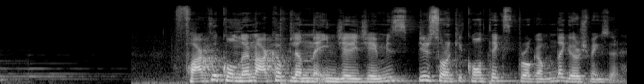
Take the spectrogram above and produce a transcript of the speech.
Farklı konuların arka planını inceleyeceğimiz bir sonraki kontekst programında görüşmek üzere.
